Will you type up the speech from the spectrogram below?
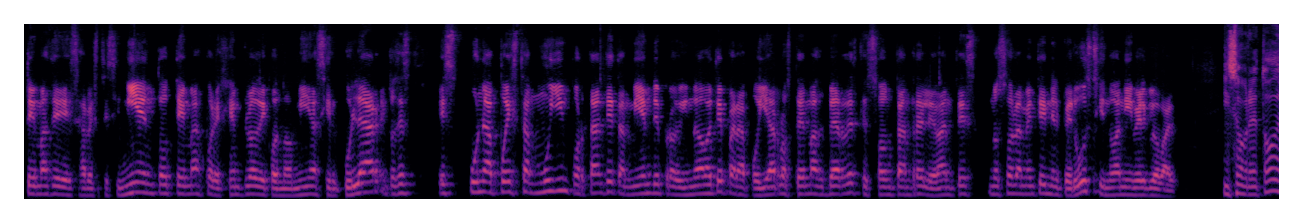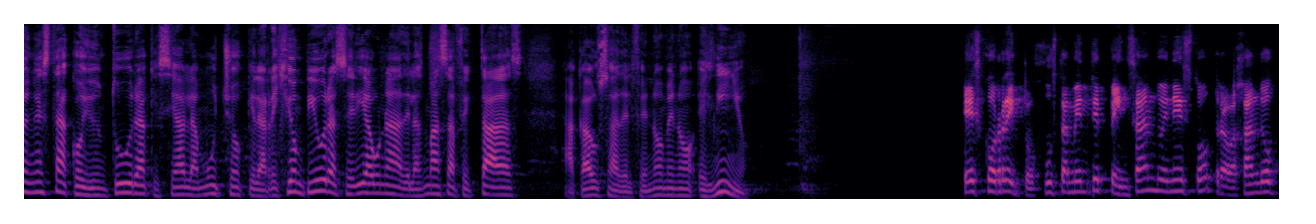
temas de desabastecimiento, temas, por ejemplo, de economía circular. Entonces, es una apuesta muy importante también de Proinnovate para apoyar los temas verdes que son tan relevantes no solamente en el Perú, sino a nivel global. Y sobre todo en esta coyuntura que se habla mucho, que la región Piura sería una de las más afectadas a causa del fenómeno El Niño. Es correcto, justamente pensando en esto, trabajando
